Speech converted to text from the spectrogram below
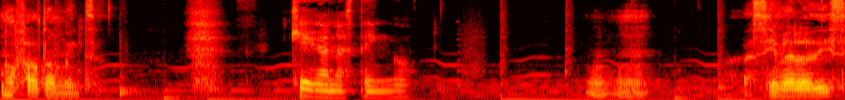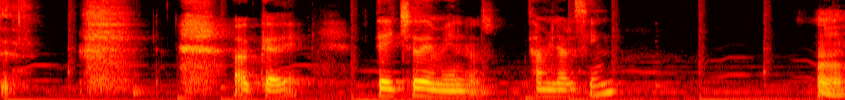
Não falta muito. Que ganas tenho. Hum, assim me lo dices. Ok. Te echo de menos. Está melhor assim? Hum.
